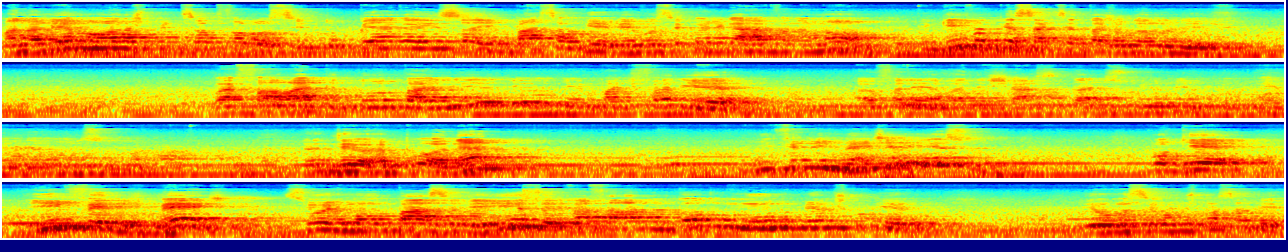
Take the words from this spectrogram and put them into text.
Mas na mesma hora o Espírito Santo falou: se tu pega isso aí, passa alguém, vê você com as garrafas na mão, ninguém vai pensar que você está jogando lixo. Vai falar que tu está de, de, de patifaria. Aí eu falei: é, vai deixar a cidade suja mesmo. Eu não isso não. Entendeu? Pô, né? Infelizmente é isso. Porque, infelizmente, se o irmão passa e vê isso, ele vai falar com todo mundo, menos comigo. E eu vou ser o último a saber.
